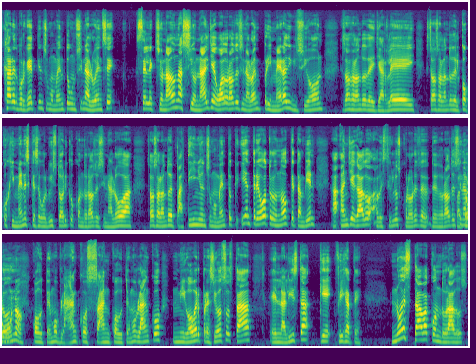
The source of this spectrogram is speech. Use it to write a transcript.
Jared Borghetti en su momento, un sinaloense seleccionado nacional, llegó a Dorados de Sinaloa en primera división. Estamos hablando de Yarley, estamos hablando del Coco Jiménez que se volvió histórico con Dorados de Sinaloa, estamos hablando de Patiño en su momento, y entre otros, ¿no? Que también han llegado a vestir los colores de, Dorados de Sinaloa. Uno. Cuauhtémoc Blanco, San Cuauhtémoc Blanco, mi gober precioso está en la lista que, fíjate, no estaba con Dorados,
